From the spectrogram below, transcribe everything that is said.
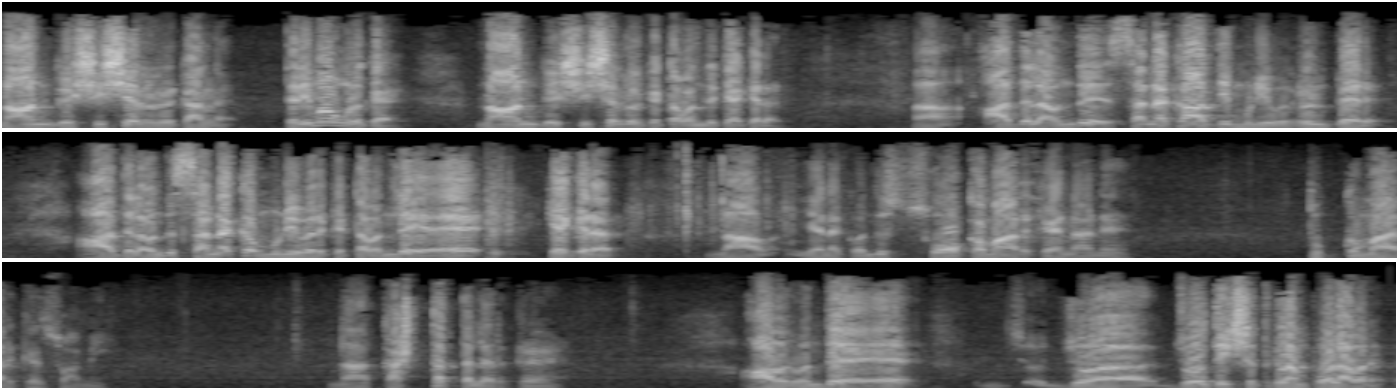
நான்கு சிஷ்யர் இருக்காங்க. தெரியுமா உங்களுக்கு? நான்கு சிஷ்யர்கள் கிட்ட வந்து கேட்கிறார். அதுல வந்து சனகாதி முனிவர்கள் பேரு. அதுல வந்து சனக்க முனிவர் கிட்ட வந்து கேட்கிறார். நான் எனக்கு வந்து சோகமா இருக்கேன் நானு. துக்கமா இருக்கேன் சுவாமி. நான் கஷ்டத்துல இருக்கேன். அவர் வந்து ஜோ- ஜோ- ஜோதிஷத்துக்கெல்லாம் போல அவர்.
